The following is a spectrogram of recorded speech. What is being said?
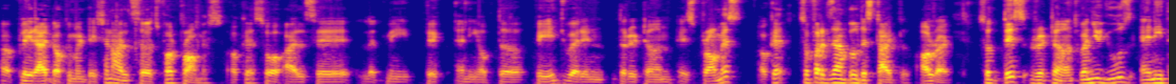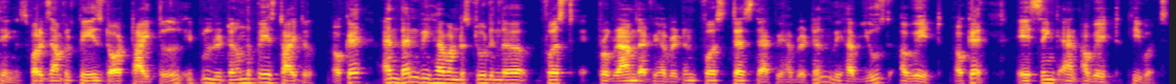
uh, playwright documentation i'll search for promise. Okay so i'll say let me pick any of the page wherein the return is promise okay so for example this title. All right so this returns when you use anything for example page dot title it will return the page title. Okay and then we have understood in the first program that we have written first test that we have written we have used await. Okay async and await keywords.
